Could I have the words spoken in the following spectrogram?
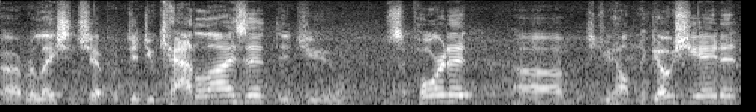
uh, relationship? Did you catalyze it? Did you support it? Uh, did you help negotiate it?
